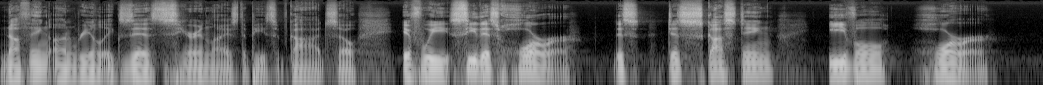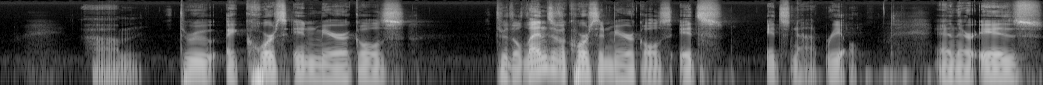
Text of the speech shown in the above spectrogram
Nothing unreal exists. Herein lies the peace of God. So if we see this horror, this disgusting, evil horror, um, through a course in miracles, through the lens of a course in miracles, it's it's not real, and there is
